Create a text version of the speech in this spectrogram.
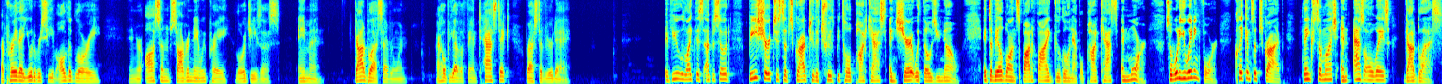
I pray that you would receive all the glory. In your awesome, sovereign name we pray, Lord Jesus. Amen. God bless everyone. I hope you have a fantastic rest of your day. If you like this episode, be sure to subscribe to the Truth Be Told podcast and share it with those you know. It's available on Spotify, Google, and Apple Podcasts, and more. So, what are you waiting for? Click and subscribe. Thanks so much, and as always, God bless.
